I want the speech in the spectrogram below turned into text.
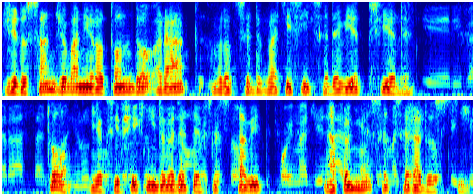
že do San Giovanni Rotondo rád v roce 2009 přijede. To, jak si všichni dovedete představit, naplňuje srdce radostí.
